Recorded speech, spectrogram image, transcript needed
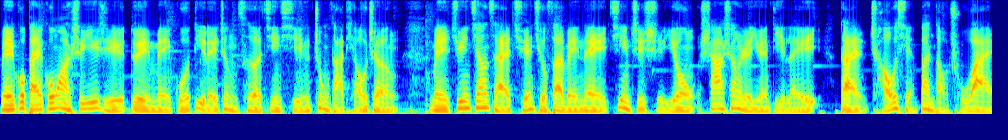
美国白宫二十一日对美国地雷政策进行重大调整，美军将在全球范围内禁止使用杀伤人员地雷，但朝鲜半岛除外。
